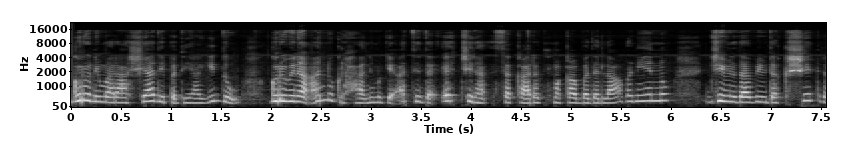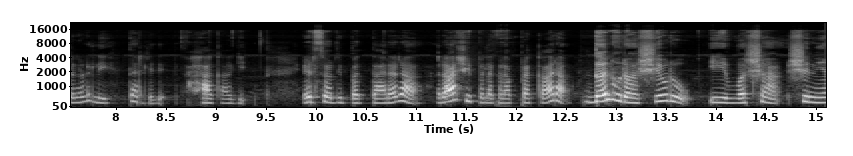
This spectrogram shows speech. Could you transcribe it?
ಗುರು ನಿಮ್ಮ ರಾಶಿಯಾಧಿಪತಿಯಾಗಿದ್ದು ಗುರುವಿನ ಅನುಗ್ರಹ ನಿಮಗೆ ಅತ್ಯಂತ ಹೆಚ್ಚಿನ ಸಕಾರಾತ್ಮಕ ಬದಲಾವಣೆಯನ್ನು ಜೀವನದ ವಿವಿಧ ಕ್ಷೇತ್ರಗಳಲ್ಲಿ ತರಲಿದೆ. ಹಾಗಾಗಿ ಎರಡು ಸಾವಿರದ ಇಪ್ಪತ್ತಾರರ ರಾಶಿ ಫಲಗಳ ಪ್ರಕಾರ ಧನು ರಾಶಿಯವರು ಈ ವರ್ಷ ಶನಿಯ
